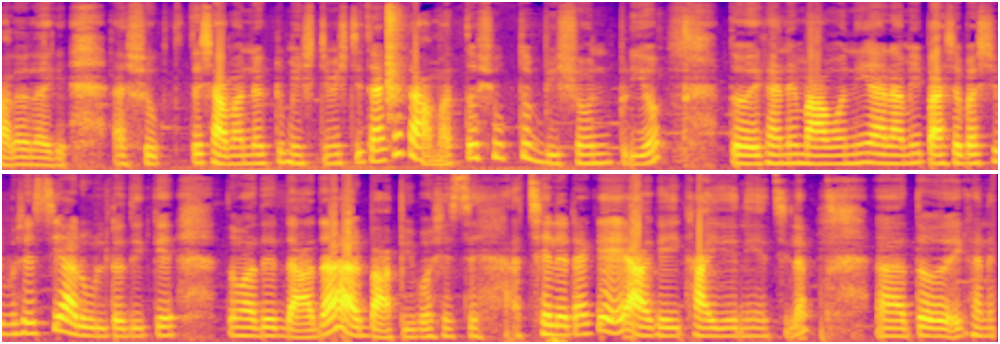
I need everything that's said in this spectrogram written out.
ভালো লাগে। আর শুক্তোতে সামান্য একটু মিষ্টি মিষ্টি থাকে, তো আমার তো শুক্তো ভীষণ প্রিয়। তো এখানে মামনি আর আমি পাশাপাশি বসেছি, আর উল্টো দিকে তোমাদের দাদা আর বাপি বসেছে। আর ছেলেটাকে আগেই খাইয়ে নিয়েছিলাম। তো এখানে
